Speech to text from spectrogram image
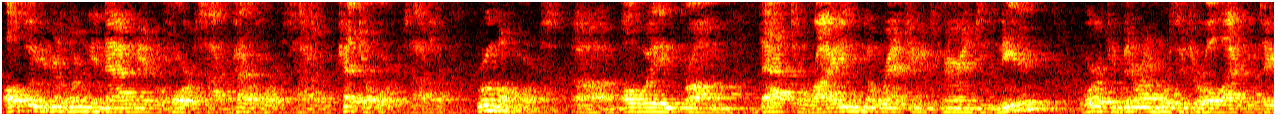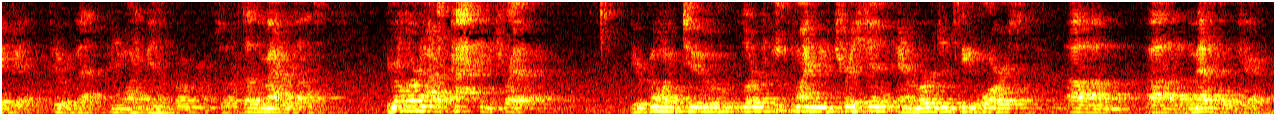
Also, you're going to learn the anatomy of a horse, how to pet a horse, how to catch a horse, how to groom a horse, um, all the way from that to riding. No ranching experience is needed. Or if you've been around horses your whole life, we'll take you to a vet and you want to be in the program. So it doesn't matter to us. You're going to learn how to pack and trail. You're going to learn equine nutrition and emergency horse um, uh, medical care.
